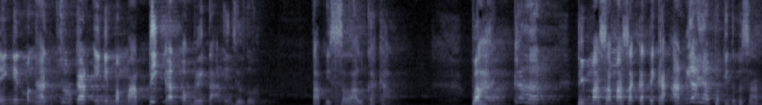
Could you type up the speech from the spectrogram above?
Ingin menghancurkan, ingin mematikan pemberitaan Injil Tuhan. Tapi selalu gagal. Bahkan di masa-masa ketika aniaya begitu besar,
